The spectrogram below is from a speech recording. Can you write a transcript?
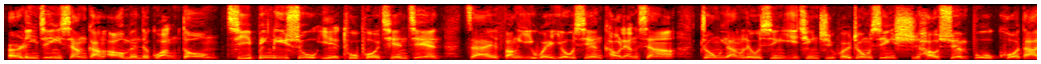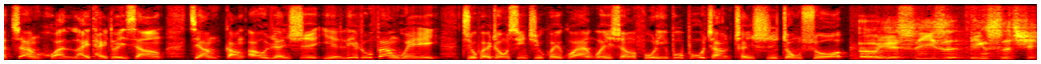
而临近香港、澳门的广东，其病例数也突破千件。在防疫为优先考量下，中央流行疫情指挥中心十号宣布扩大暂缓来台对象，将港澳人士也列入范围。指挥中心指挥官、卫生福利部部长陈时中说：“二月十一日零时起。”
